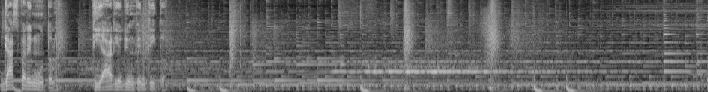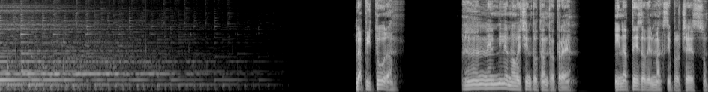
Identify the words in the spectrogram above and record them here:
Gaspare Mutolo Diario di un pentito. La pittura. Eh, nel 1983, in attesa del maxi processo,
